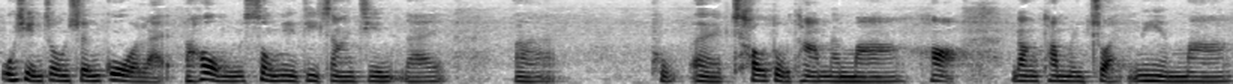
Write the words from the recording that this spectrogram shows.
无形众生过来，然后我们诵念地藏经来啊普哎超度他们吗？哈，让他们转念吗？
